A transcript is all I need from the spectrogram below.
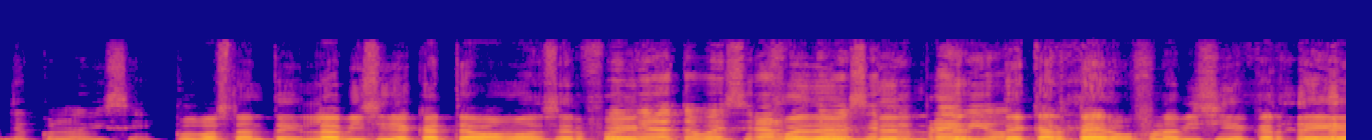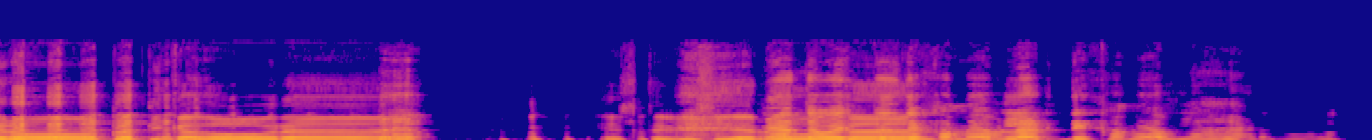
Yo con la bici. Pues bastante. La bici de Katia vamos a hacer Pues fue, mira, te voy a decir algo, fue te voy a de, decir de- mi de- previo. de cartero. Fue una bici de cartero, platicadora, este, bici de Mira, te voy, pues ruta. déjame hablar, déjame hablar, dude,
